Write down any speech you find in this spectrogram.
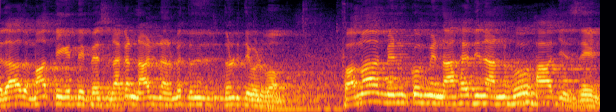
ஏதாவது மாற்றி கீர்த்தி பேசினாக்கா நாடி நரம்பை துண்டி துண்டித்து விடுவோம். ஃபமா மென்கும் மின் அகதின் அன்ஹு ஹாஜிசேன்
